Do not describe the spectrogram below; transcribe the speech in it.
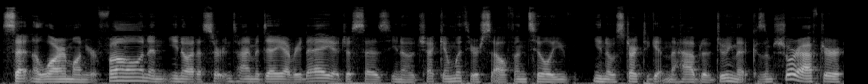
set an alarm on your phone and you know at a certain time of day every day it just says, you know, check in with yourself until you you know start to get in the habit of doing that. Because i'm sure after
